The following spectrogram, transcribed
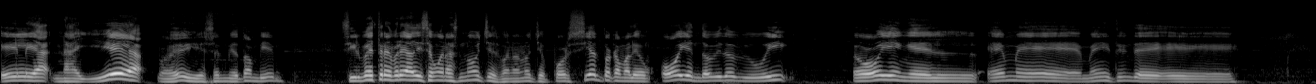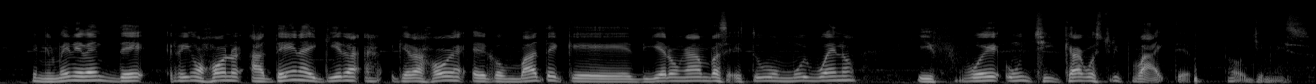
Elia Nayea. es el mío también. Silvestre Brea dice buenas noches, buenas noches. Por cierto, Camaleón, hoy en WWE, hoy en el M mainstream de eh, en el main event de Ring of Honor, Atena y Kira, Kira Joven, el combate que dieron ambas estuvo muy bueno y fue un Chicago Street Fighter. Óyeme eso.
